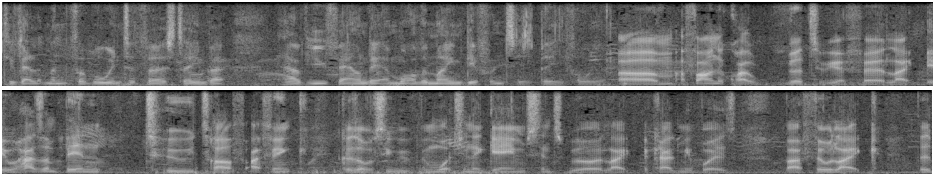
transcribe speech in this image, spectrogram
development football into first team, but how have you found it, and what are the main differences been for you? Um, I found it quite good to be fair. Like it hasn't been too tough, I think, because obviously we've been watching the game since we were like academy boys. But I feel like the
